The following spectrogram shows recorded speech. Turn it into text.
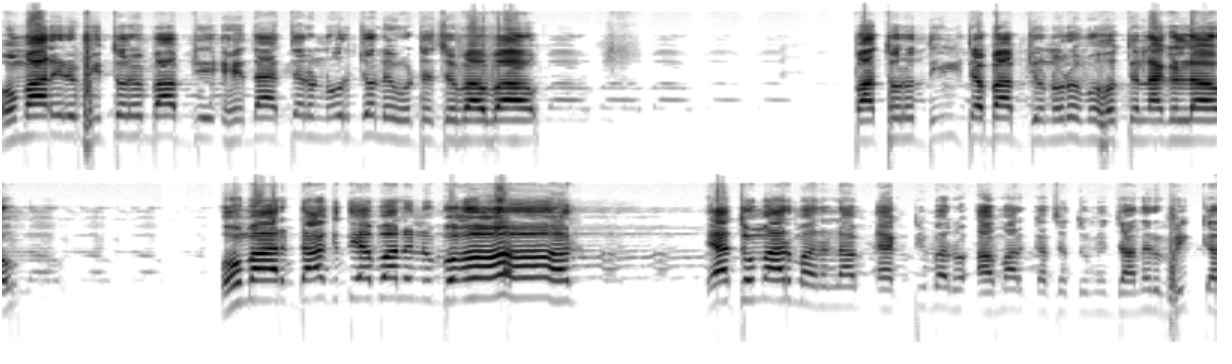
ওমারের ভিতরে বাপজি হেদায়তের নোর জ্বলে উঠেছে, বাবা। পাথর দিলটা বাপজি নরম হতে লাগল। ওমার ডাক দিয়ে বলেন বল এত মার মারলাম একটিবারও আমার কাছে তুমি জানের ভিক্ষা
